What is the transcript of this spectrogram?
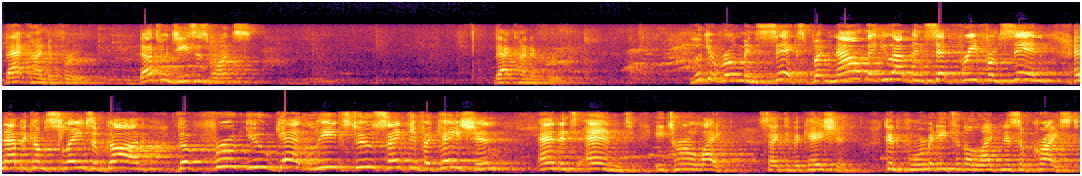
That kind of fruit. That's what Jesus wants. That kind of fruit. Look at Romans 6. But now that you have been set free from sin and have become slaves of God, the fruit you get leads to sanctification and its end, eternal life, sanctification, conformity to the likeness of Christ,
